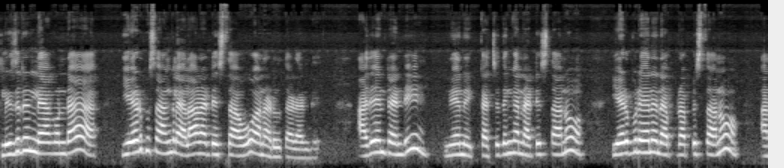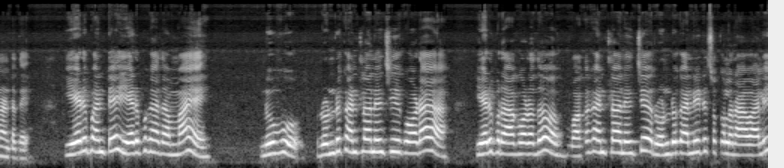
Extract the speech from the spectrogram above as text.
గ్లిజరిన్ లేకుండా ఏడుపు సాంగ్లు ఎలా నటిస్తావు అని అడుగుతాడండి. అదేంటండి? నేను ఖచ్చితంగా నటిస్తాను ఏడుపు నేను రప్పిస్తాను అని అంటది. ఏడుపు అంటే ఏడుపు కాదమ్మాయి నువ్వు రెండు కంట్లో నుంచి కూడా ఏడుపు రాకూడదు ఒక కంట్లో నుంచి రెండు కన్నీటి చుక్కలు రావాలి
